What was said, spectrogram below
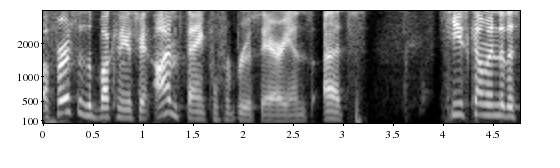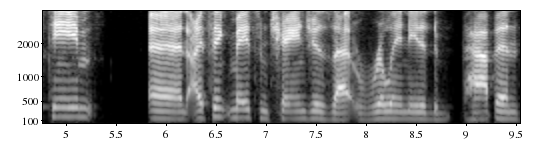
uh, first as a Buccaneers fan, I'm thankful for Bruce Arians. Uh, it's he's come into this team and I think made some changes that really needed to happen.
